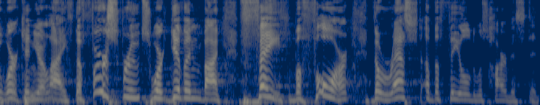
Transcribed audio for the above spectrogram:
to work in your life. The first fruits were given by faith before the rest of the field was harvested.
